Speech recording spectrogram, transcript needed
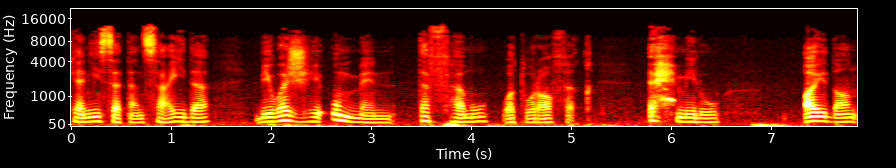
كنيسة سعيدة بوجه أم تفهم وترافق. احملوا أيضا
